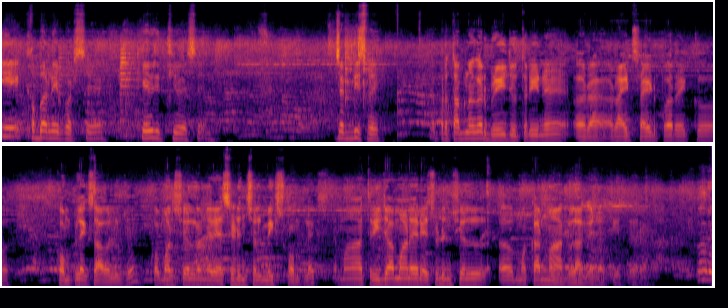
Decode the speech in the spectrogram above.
એ ખબર નહીં પડશે કેવી રીતે થયું હશે જગદીશભાઈ પ્રતાપનગર બ્રિજ ઉતરીને રા- રાઈટ સાઈડ પર એક કોમ્પ્લેક્સ આવેલું છે કોમર્શિયલ અને રેસિડેન્શિયલ મિક્સ કોમ્પ્લેક્સ એમાં ત્રીજા માળે રેસિડેન્શિયલ અ, મકાનમાં આગ લાગેલ હતી અત્યારે સર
